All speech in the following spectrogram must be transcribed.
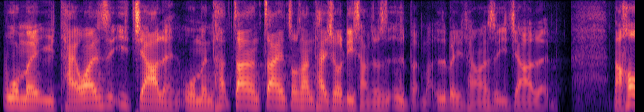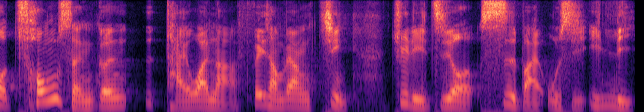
我们与台湾是一家人。我们他当然站在中山泰秀的立场就是日本嘛，日本与台湾是一家人。然后冲绳跟台湾啊非常非常近，距离只有四百五十英里。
